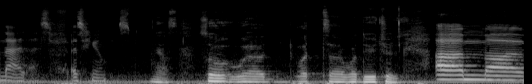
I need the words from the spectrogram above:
مع الأسف as humans yes so uh, what uh, what do you choose um uh,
